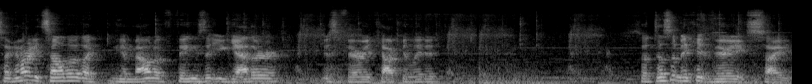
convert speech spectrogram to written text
So I can already tell though, like the amount of things that you gather is very calculated. So it doesn't make it very exciting.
